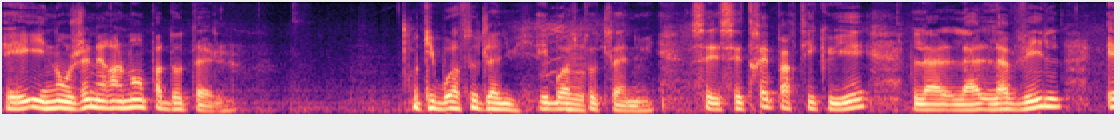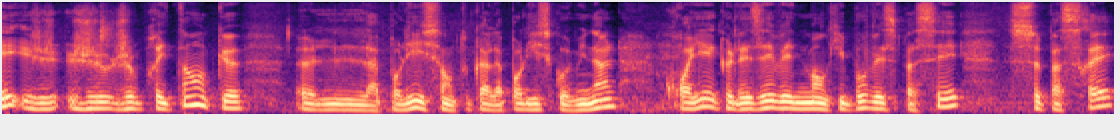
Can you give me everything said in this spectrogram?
Et ils n'ont généralement pas d'hôtel. Donc ils boivent toute la nuit. Ils boivent toute la nuit. C'est très particulier, la, ville. Et je, prétends que euh, la police, en tout cas la police communale, croyait que les événements qui pouvaient se passer se passeraient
